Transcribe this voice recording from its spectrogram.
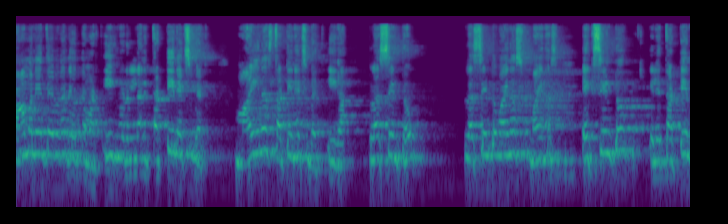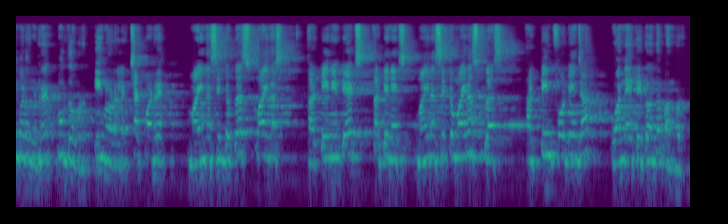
ಕಾಮನ್ ಅಂತ ಹೇಳ್ಬೇಕಂತ ಯೋಚನೆ ಮಾಡ್ತೀನಿ. ಈಗ ನೋಡ್ರಿ ನನಗೆ ತರ್ಟೀನ್ ಎಕ್ಸ್ ಬೇಕು. ಮೈನಸ್ ತರ್ಟೀನ್ ಎಕ್ಸ್ ಬೇಕು. ಈಗ plus into plus into minus minus X into ಇಲ್ಲಿ ತರ್ಟೀನ್ ಬರೆದ್ಬಿಟ್ರೆ ಮುಗ್ಗೋಗ್ಬಿಡು ಈಗ ನೋಡ್ರಿ ಚೆಕ್ ಮಾಡ್ರಿ. Minus into plus minus thirteen into X thirteen X minus into minus plus thirteen fourteen ಜಾ ಒನ್ ಏಯ್ಟಿ ಟು ಅಂತ ಬಂದ್ಬಿಡುತ್ತೆ.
